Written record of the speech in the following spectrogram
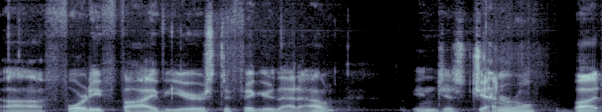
uh, 45 years to figure that out in just general, but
